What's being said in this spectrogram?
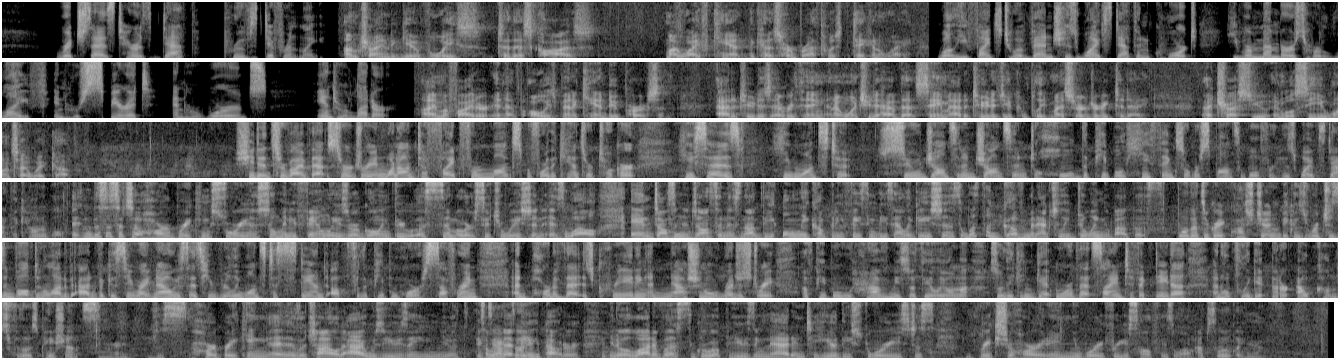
Rich says Tara's death proves differently. I'm trying to give voice to this cause. My wife can't because her breath was taken away. While he fights to avenge his wife's death in court, he remembers her life in her spirit and her words and her letter. I'm a fighter and have always been a can do person. Attitude is everything, and I want you to have that same attitude as you complete my surgery today. I trust you and will see you once I wake up. She did survive that surgery and went on to fight for months before the cancer took her. He says he wants to sue Johnson & Johnson to hold the people he thinks are responsible for his wife's death accountable. And this is such a heartbreaking story and so many families are going through a similar situation as well. And Johnson & Johnson is not the only company facing these allegations. What's the government actually doing about this? Well, that's a great question because Rich is involved in a lot of advocacy right now. He says he really wants to stand up for the people who are suffering. And part of that is creating a national registry of people who have mesothelioma so they can get more of that scientific data and hopefully get better outcomes for those patients. Right. Just heartbreaking. As a child, I was using, you know, exactly. some of that baby powder. Yeah. You know, a lot of us grew up using that, and to hear these stories just breaks your heart, and you worry for yourself as well. Absolutely. Yeah.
